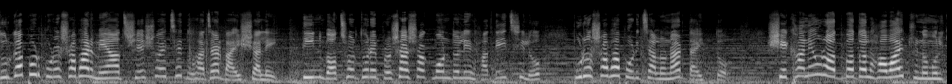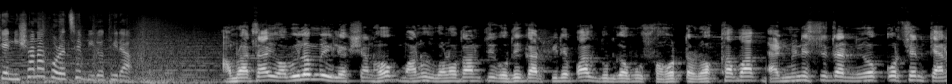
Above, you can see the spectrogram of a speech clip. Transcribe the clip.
দুর্গাপুর পুরসভার মেয়াদ শেষ হয়েছে দু হাজার বাইশ সালে। তিন বছর ধরে প্রশাসক মণ্ডলীর হাতেই ছিল পুরসভা পরিচালনার দায়িত্ব। সেখানেও রদবদল হওয়ায় তৃণমূলকে নিশানা করেছে বিরোধীরা। আমরা চাই অবিলম্বে ইলেকশন হোক মানুষ গণতান্ত্রিক অধিকার ফিরে পাক দুর্গাপুর শহরটা রক্ষা পাক। অ্যাডমিনিস্ট্রেটর নিয়োগ করছেন কেন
